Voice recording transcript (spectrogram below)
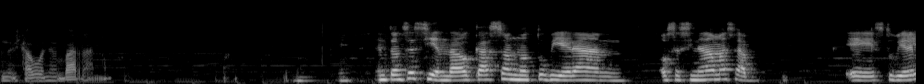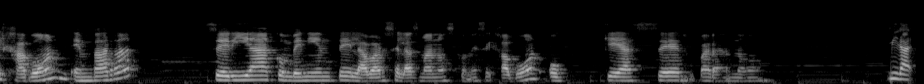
el jabón en barra, ¿no? Entonces, si en dado caso no tuvieran, o sea, si nada más eh, estuviera el jabón en barra, ¿sería conveniente lavarse las manos con ese jabón o qué hacer para no? Mira,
